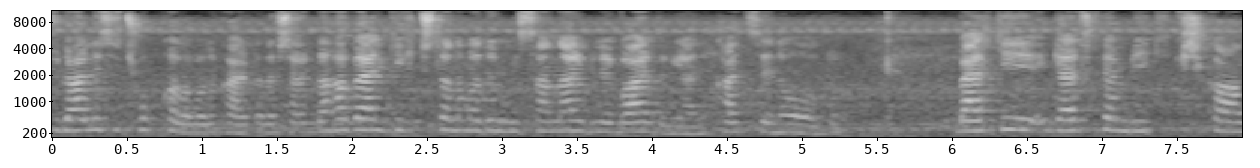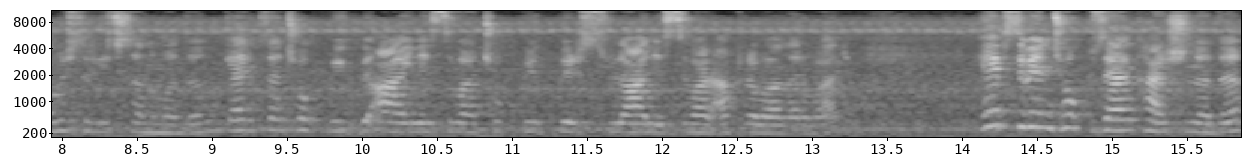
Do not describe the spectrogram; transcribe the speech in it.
sülalesi çok kalabalık arkadaşlar. Daha belki hiç tanımadığım insanlar bile vardır yani. Kaç sene oldu. Belki gerçekten bir iki kişi kalmıştır hiç tanımadığım. Gerçekten çok büyük bir ailesi var, çok büyük bir sülalesi var, akrabaları var. Hepsi beni çok güzel karşıladı.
